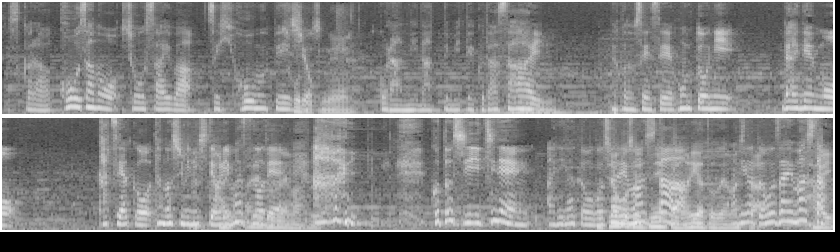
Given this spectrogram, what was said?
ですから講座の詳細はぜひホームページをご覧になってみてください、ねうん、中野先生本当に来年も活躍を楽しみにしておりますので、はい、今年1年ありがとうございました。ありがとうございました。ありがとうございました、はい。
